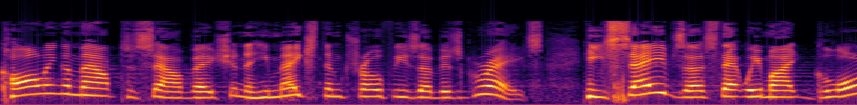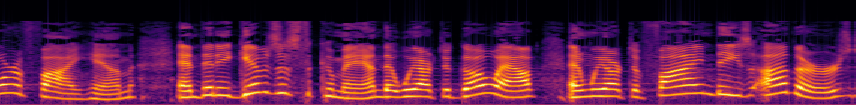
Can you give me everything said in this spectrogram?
calling them out to salvation, and he makes them trophies of his grace. He saves us that we might glorify him, and then he gives us the command that we are to go out and we are to find these others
